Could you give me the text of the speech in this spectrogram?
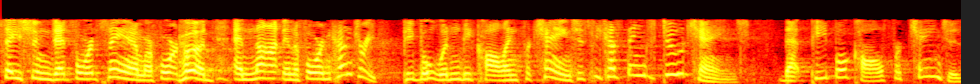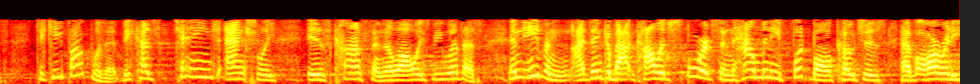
stationed at Fort Sam or Fort Hood and not in a foreign country, people wouldn't be calling for change. It's because things do change that people call for changes to keep up with it because change actually is constant. It'll always be with us. And even I think about college sports and how many football coaches have already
